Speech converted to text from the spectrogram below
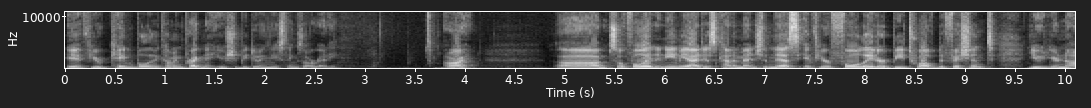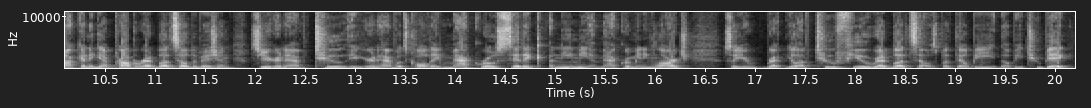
if you're capable of becoming pregnant, you should be doing these things already. All right. Um, so folate anemia, I just kind of mentioned this. If you're folate or B12 deficient, you, are not going to get proper red blood cell division. So you're going to have two. You're going to have what's called a macrocytic anemia. Macro meaning large. So you will have too few red blood cells, but they'll be they'll be too big,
